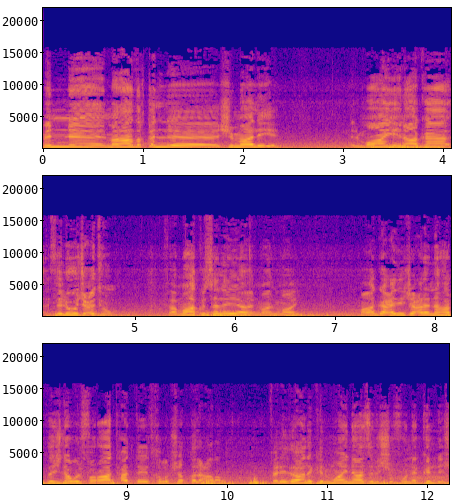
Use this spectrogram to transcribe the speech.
من المناطق الشمالية. الماي هناك ثلوج عندهم. فماكو سليان مال ماي. ما قاعد يجي على نهر دجله والفرات حتى يدخل بشط العرب. فلذلك الماي نازل تشوفونه كلش.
